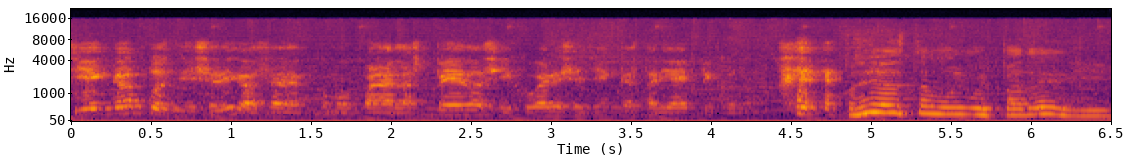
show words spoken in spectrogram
Jenga, pues ni se diga, o sea, como para las pedas y jugar ese Jenga estaría épico, ¿no? pues sí, está muy, muy padre. Y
